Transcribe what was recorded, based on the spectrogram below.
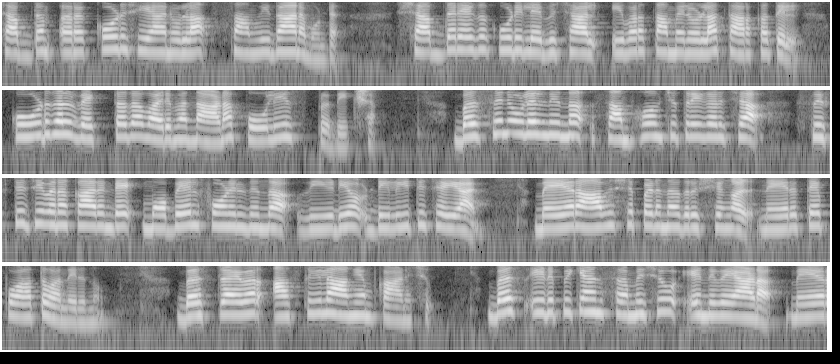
ശബ്ദം റെക്കോർഡ് ചെയ്യാനുള്ള സംവിധാനമുണ്ട്. ശബ്ദരേഖ കൂടി ലഭിച്ചാൽ ഇവർ തമ്മിലുള്ള തർക്കത്തിൽ കൂടുതൽ വ്യക്തത വരുമെന്നാണ് പോലീസ് പ്രതീക്ഷ. ബസ്സിനുള്ളിൽ നിന്ന് സംഭവം ചിത്രീകരിച്ച സ്വിഫ്റ്റ് ജീവനക്കാരന്റെ മൊബൈൽ ഫോണിൽ നിന്ന് വീഡിയോ ഡിലീറ്റ് ചെയ്യാൻ മേയർ ആവശ്യപ്പെടുന്ന ദൃശ്യങ്ങൾ നേരത്തെ പുറത്തു വന്നിരുന്നു. ബസ് ഡ്രൈവർ അശ്ലീലാംഗ്യം കാണിച്ചു. ബസ് ഇടിപ്പിക്കാൻ ശ്രമിച്ചു എന്നിവയാണ് മേയർ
